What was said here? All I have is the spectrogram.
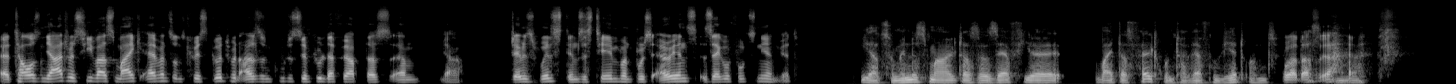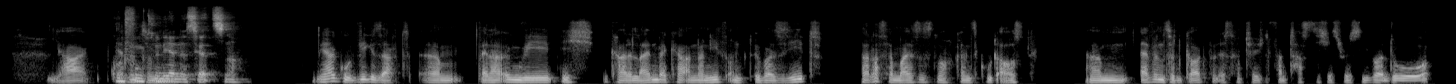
äh, 1000 Yard Receivers, Mike Evans und Chris Goodwin, also ein gutes Gefühl dafür habe, dass ähm, ja, James Winston im System von Bruce Arians sehr gut funktionieren wird. Ja, zumindest mal, dass er sehr viel weit das Feld runterwerfen wird und oder das ja. Äh, ja, gut funktionieren ist jetzt, ne? Ja, gut, wie gesagt, ähm, wenn er irgendwie nicht gerade Linebacker underneath und übersieht, sah das ja meistens noch ganz gut aus. Ähm, Evans und Godwin ist natürlich ein fantastisches Receiver-Duo.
